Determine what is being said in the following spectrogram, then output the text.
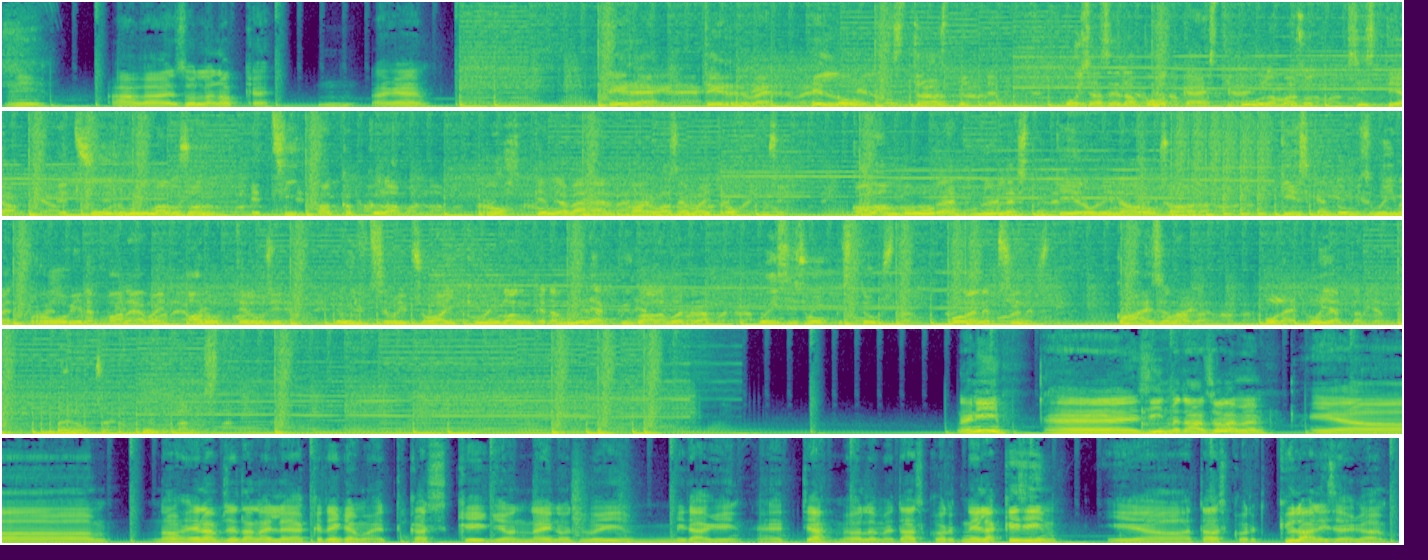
nii, aga sul on okei okay. Mhm. väga hea. tere, terve, hello, zdravstvuyte. kui sa seda podcast'i kuulama asud, siis tea, et suur võimalus on, et siit hakkab kõlama rohkem ja vähem karvasemaid rohkusi, kalambuure, millest on keeruline aru saada, keskendumisvõimet proovile panevaid arutelusid ja üldse võib su IQ langeda mõne pügala võrra või siis hoopis tõusta, oleneb sinust. kahe sõnaga oled hoiatatud, mõnusat kuulamist Nonii äh,, siin me taas oleme ja noh, enam seda nalja ei hakka tegema, et kas keegi on näinud või midagi, et jah, me oleme taas kord neljakesi ja taas kord külalisega.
